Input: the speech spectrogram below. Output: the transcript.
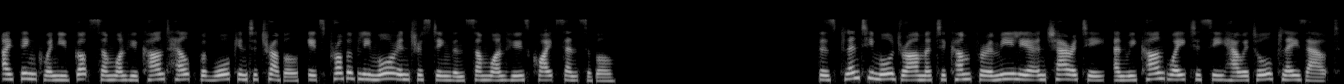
I think when you've got someone who can't help but walk into trouble, it's probably more interesting than someone who's quite sensible. There's plenty more drama to come for Amelia and Charity, and we can't wait to see how it all plays out.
